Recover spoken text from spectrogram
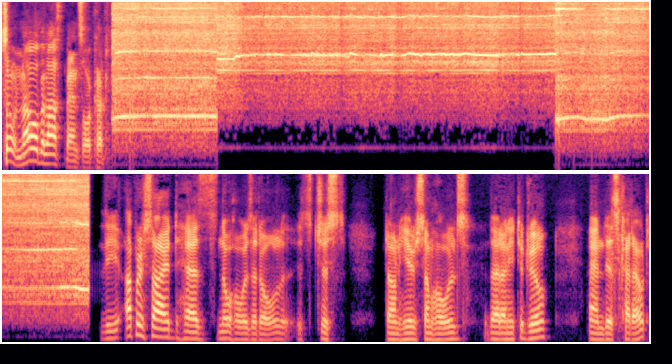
So now the last bandsaw cut. The upper side has no holes at all. It's just down here some holes that I need to drill and this cutout.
